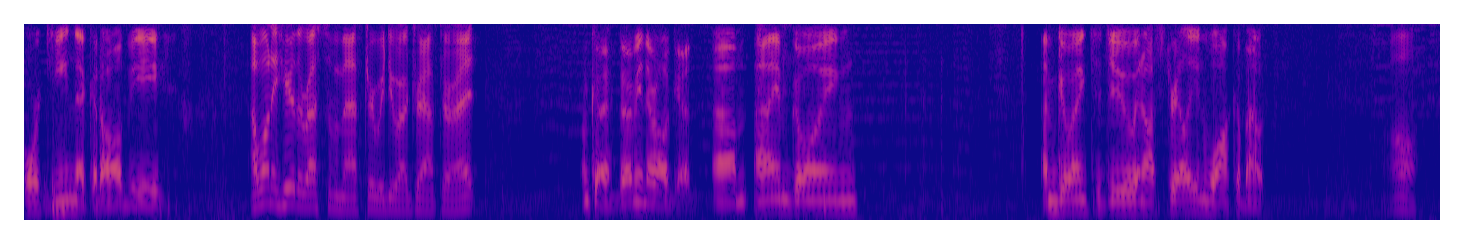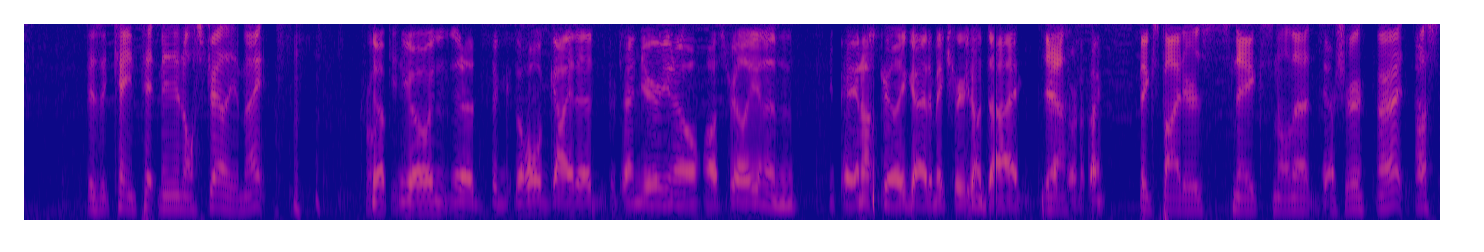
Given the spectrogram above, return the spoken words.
14 that could all be. I want to hear the rest of them after we do our draft. All right. Okay, I mean they're all good. Um, I am going. I'm going to do an Australian walkabout. Oh, visit Kane Pittman in Australia, mate. Yep, you go and uh, the, the whole guided. Pretend you're you know Australian and you pay an Australian guy to make sure you don't die. Yeah. that sort of thing. Big spiders, snakes, and all that for sure. All right. Aus-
